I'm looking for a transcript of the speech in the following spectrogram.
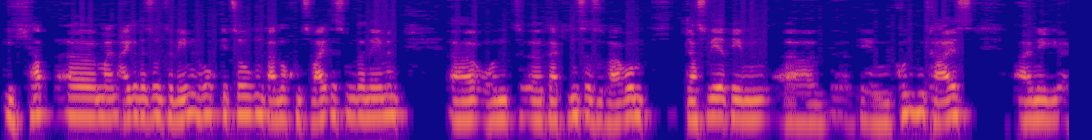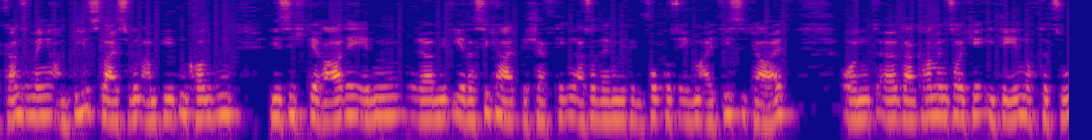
ich habe äh, mein eigenes Unternehmen hochgezogen, dann noch ein zweites Unternehmen. Äh, und äh, da ging es also darum, dass wir dem, äh, dem Kundenkreis eine ganze Menge an Dienstleistungen anbieten konnten, die sich gerade eben mit ihrer Sicherheit beschäftigen, also mit dem Fokus eben IT-Sicherheit. Und äh, da kamen solche Ideen noch dazu,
